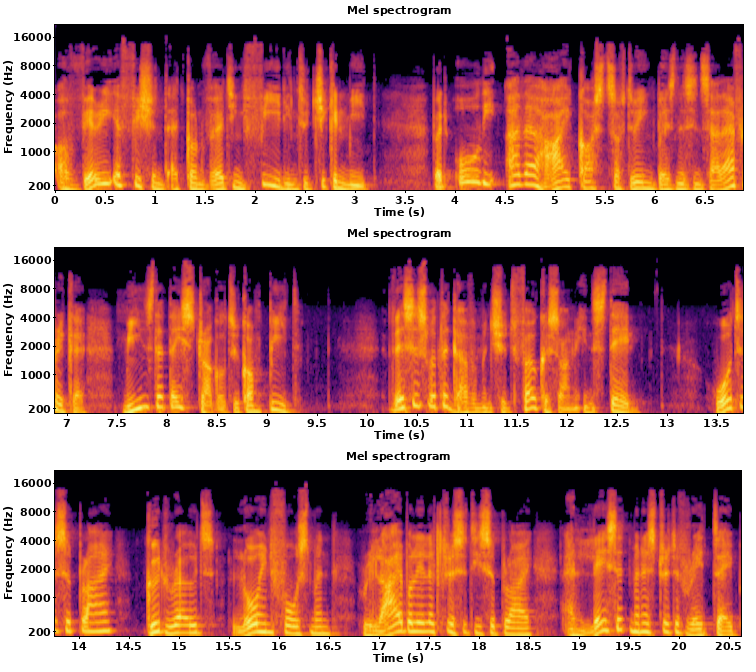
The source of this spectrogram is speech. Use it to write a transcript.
are very efficient at converting feed into chicken meat. But all the other high costs of doing business in South Africa means that they struggle to compete. This is what the government should focus on instead water supply, good roads, law enforcement, reliable electricity supply, and less administrative red tape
